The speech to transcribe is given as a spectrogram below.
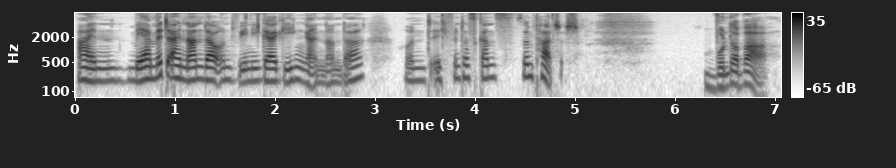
ein mehr Miteinander und weniger gegeneinander. Und ich finde das ganz sympathisch. Wunderbar.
